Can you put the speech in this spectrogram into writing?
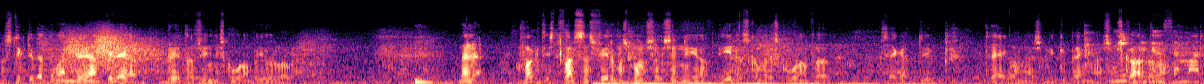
Och så tyckte vi att det var en briljant idé att bryta oss in i skolan på jullovet. Men eh, faktiskt, farsans firma sponsrar ju sin nya idrottskammare i skolan för säkert typ tre gånger så mycket pengar som 90 skadorna. 000 mark.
